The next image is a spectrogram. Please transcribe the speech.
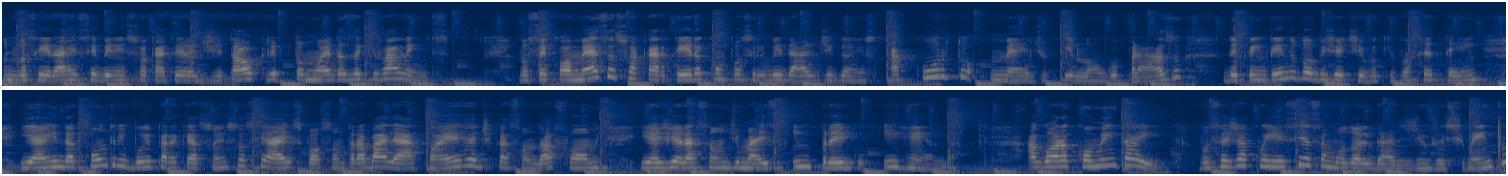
onde você irá receber em sua carteira digital criptomoedas equivalentes. Você começa sua carteira com possibilidade de ganhos a curto, médio e longo prazo, dependendo do objetivo que você tem, e ainda contribui para que ações sociais possam trabalhar com a erradicação da fome e a geração de mais emprego e renda. Agora comenta aí, você já conhecia essa modalidade de investimento?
